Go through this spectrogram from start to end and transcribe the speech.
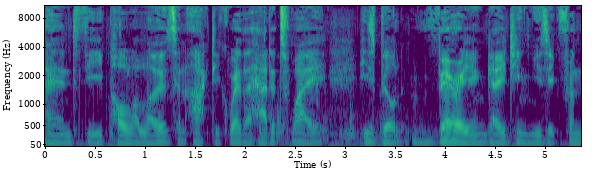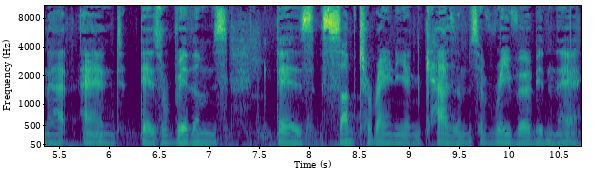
and the polar lows and Arctic weather had its way. He's built very engaging music from that, and there's rhythms, there's subterranean chasms of reverb in there,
